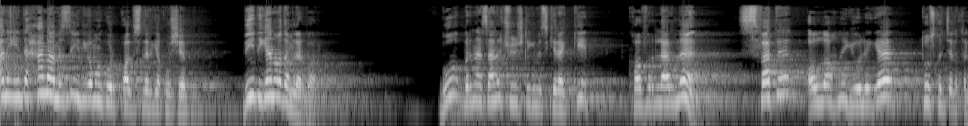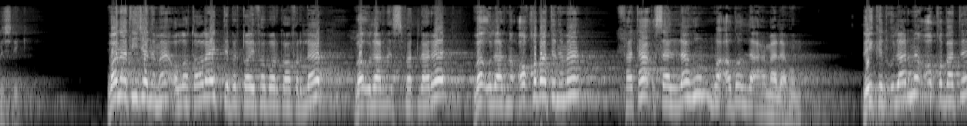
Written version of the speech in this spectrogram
Ana endi hammamizni endi yomon ko'rib qoldi sizlarga qo'shib. Deydigan odamlar bor. Bu bir narsani tushunishligimiz kerakki kofirlarni sifati ollohni yo'liga to'sqinchilik qilishlik. Va natija nima? Alloh taolo aytdi bir toifa bor kofirlar va ularni sifatlari va ularni oqibati nima? Va adalla amalahum. Lekin ularni oqibati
